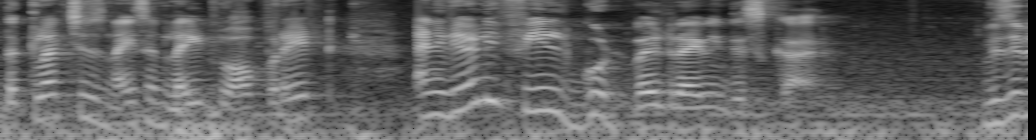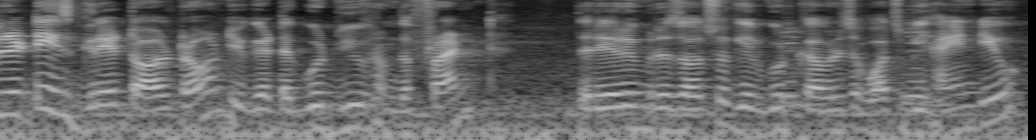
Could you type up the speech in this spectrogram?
the clutch is nice and light to operate, and you really feel good while driving this car. Visibility is great all round, you get a good view from the front, the rear mirrors also give good coverage of what's behind you,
